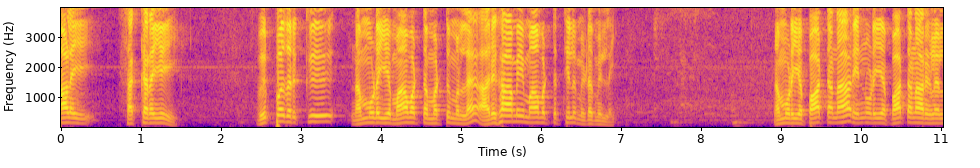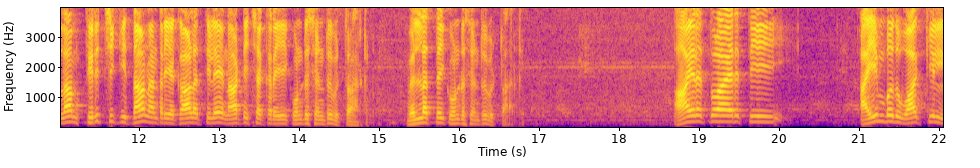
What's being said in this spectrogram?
ஆலை சர்க்கரையை விற்பதற்கு நம்முடைய மாவட்டம் மட்டுமல்ல அருகாமை மாவட்டத்திலும் இடமில்லை. நம்முடைய பாட்டனார் என்னுடைய பாட்டனார்கள் எல்லாம் திருச்சிக்குத்தான் அன்றைய காலத்திலே நாட்டு சர்க்கரையை கொண்டு சென்று விட்டார்கள் வெள்ளத்தை கொண்டு சென்று விற்றார்கள். ஆயிரத்தி தொள்ளாயிரத்தி ஐம்பது வாக்கில்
